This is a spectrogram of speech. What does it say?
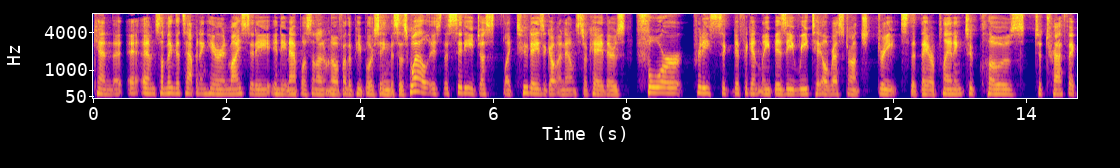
Ken, that, and something that's happening here in my city, Indianapolis, and I don't know if other people are seeing this as well, is the city just like two days ago announced, okay, there's four pretty significantly busy retail restaurant streets that they are planning to close to traffic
